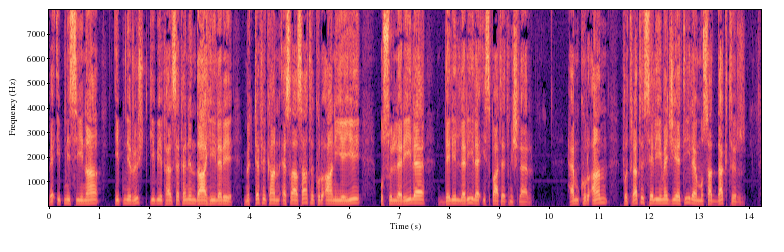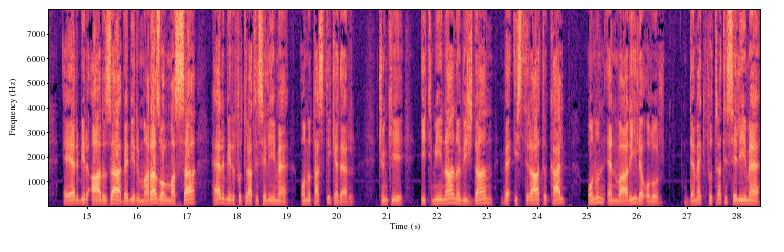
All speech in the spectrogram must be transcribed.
ve İbn Sina, İbn Rüşd gibi felsefenin dahileri müttefikan esasat-ı Kur'aniyeyi usulleriyle, delilleriyle ispat etmişler. Hem Kur'an fıtrat-ı selime cihetiyle musaddaktır. Eğer bir arıza ve bir maraz olmazsa her bir fıtrat-ı selime onu tasdik eder. Çünkü itminanı vicdan ve istirahatı kalp onun envariyle olur. Demek fıtrat-ı selime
